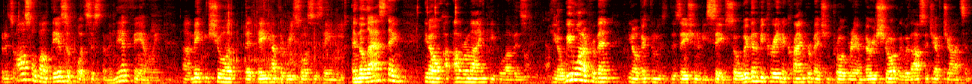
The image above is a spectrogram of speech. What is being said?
but it's also about their support system and their family, uh, making sure that they have the resources they need. And the last thing, you know, I'll remind people of is, you know, we want to prevent, you know, victimization and be safe. So we're going to be creating a crime prevention program very shortly with Officer Jeff Johnson.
